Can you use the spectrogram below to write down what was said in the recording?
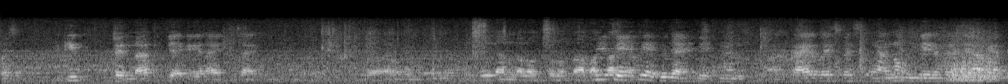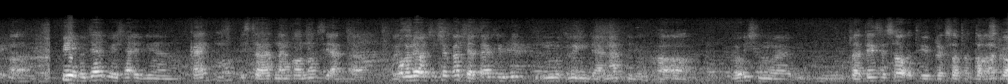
terus iki benar dia kayak naik saya Ya, itu kan kalau turun perapatan kayak wes wes nganu dia kan Piye bocah piye saiki kayak mau istirahat nang kono si anda Kok lewat sisuk kan jatah iki muterin danat iki. Heeh. Ya wis ngono berarti sesuk diperiksa dokter ke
